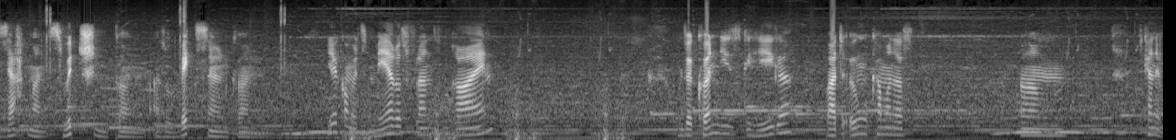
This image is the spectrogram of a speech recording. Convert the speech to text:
wie sagt man, switchen können, also wechseln können. Hier kommen jetzt Meerespflanzen rein. Und wir können dieses Gehege, warte, irgendwo kann man das, ähm, ich kann den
